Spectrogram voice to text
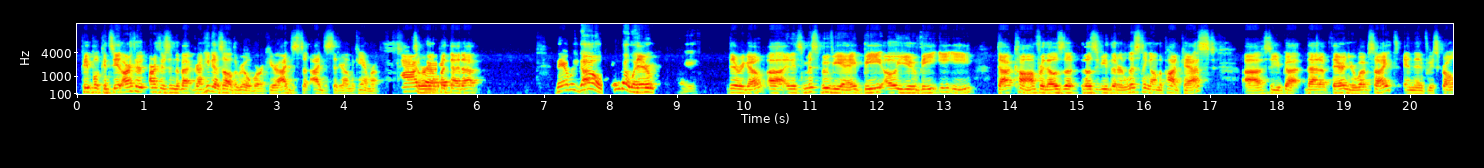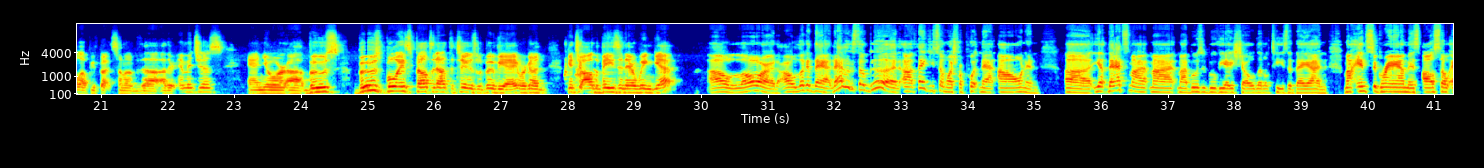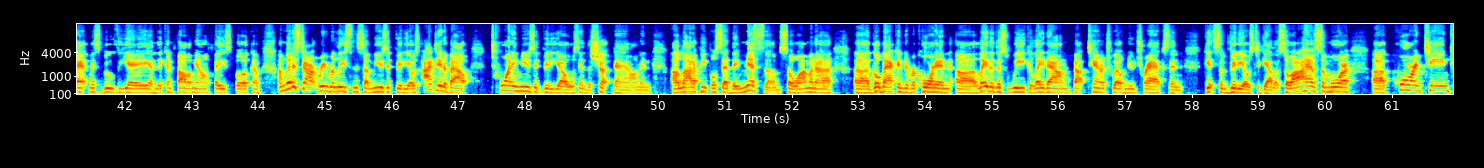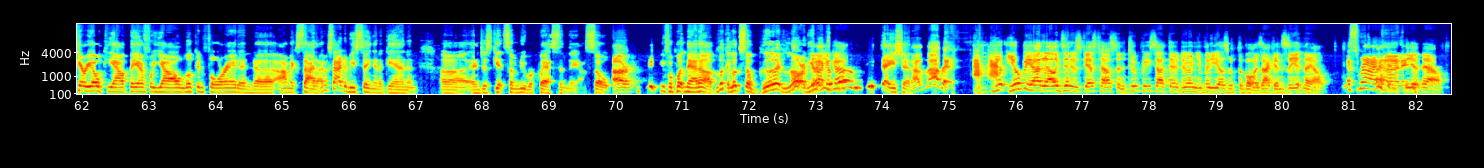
people can see it. Arthur Arthur's in the background. He does all the real work here. I just I just sit here on the camera. Arthur. So we're going to put that up. There we go. Bingo there, there we go. Uh, and it's Miss Bouvèé, B O U V E E dot com for those uh, those of you that are listening on the podcast. Uh, so you've got that up there in your website, and then if we scroll up, we've got some of the other images and your uh, booze booze boys belted out the tunes with Bouvèé. We're gonna get you all the bees in there we can get. Oh Lord! Oh look at that! That looks so good. Uh, thank you so much for putting that on and uh yeah that's my my my boozy bouvèé show little teaser there and my instagram is also at miss bouvèé and they can follow me on facebook i'm, I'm going to start re-releasing some music videos i did about 20 music videos in the shutdown, and a lot of people said they missed them. So I'm gonna uh, go back into recording uh, later this week, lay down about 10 or 12 new tracks, and get some videos together. So I'll have some more uh, quarantine karaoke out there for y'all looking for it, and uh, I'm excited. I'm excited to be singing again and uh, and just get some new requests in there. So all right. thank you for putting that up. Look, it looks so good, Lord. You're there like you a go. station. I love it you, will be out at Alexander's guest house in a two piece out there doing your videos with the boys. I can see it now. That's right, I honey. can see it now.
